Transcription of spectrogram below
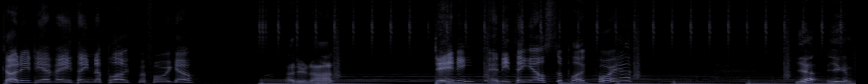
Cody, do you have anything to plug before we go? I do not. Danny, anything else to plug for you? Yep, you can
